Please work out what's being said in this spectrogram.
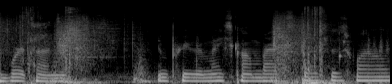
Gonna work on improving my combat skills as well.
